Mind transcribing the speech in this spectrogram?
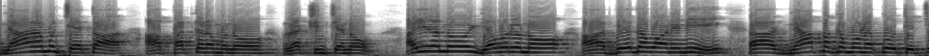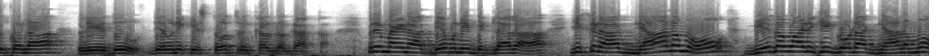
జ్ఞానము చేత ఆ పట్టణమును రక్షించెను. అయినను ఎవరునో ఆ భేదవాణిని ఆ జ్ఞాపకమునకు తెచ్చుకొన లేదు. దేవునికి స్తోత్రం కలుగాక ప్రియమైన దేవుని బిడ్లారా ఇక్కడ జ్ఞానము భేదవాడికి కూడా జ్ఞానము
